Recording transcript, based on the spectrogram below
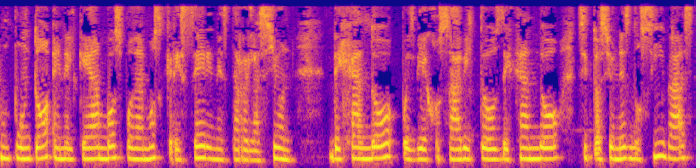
un punto en el que ambos podamos crecer en esta relación dejando pues viejos hábitos, dejando situaciones nocivas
